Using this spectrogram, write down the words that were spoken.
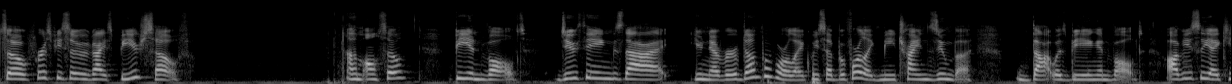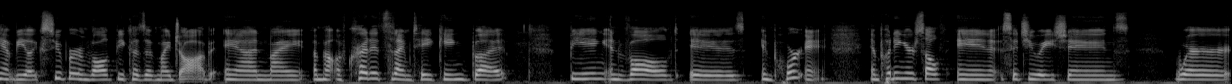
So, first piece of advice be yourself. Um, also, be involved. Do things that you never have done before, like we said before, like me trying Zumba that was being involved. Obviously, I can't be like super involved because of my job and my amount of credits that I'm taking, but being involved is important and putting yourself in situations where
